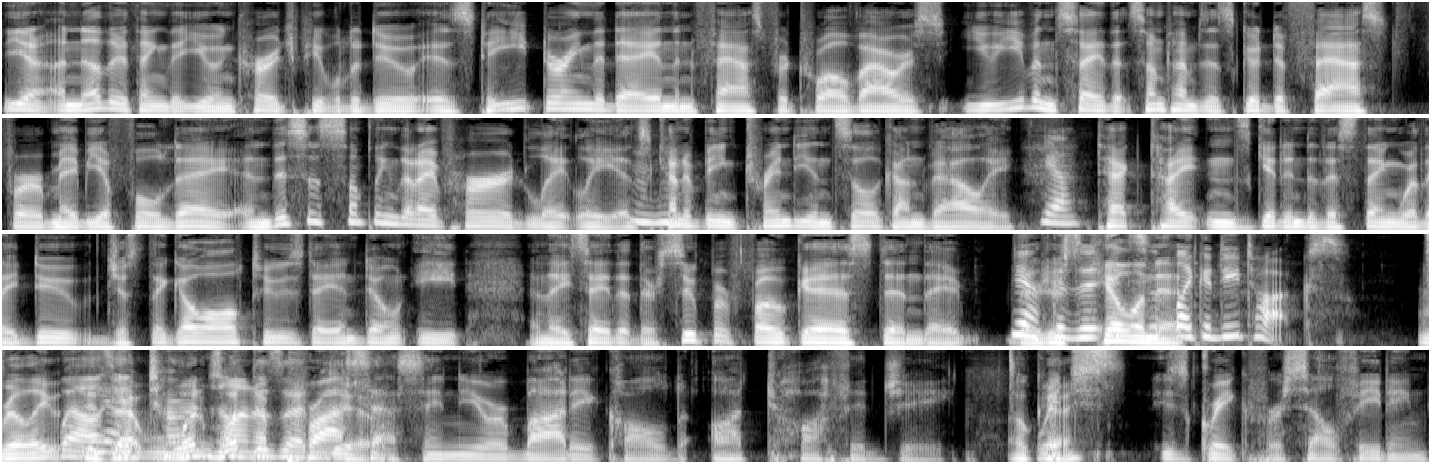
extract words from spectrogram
Yeah. Another thing that you encourage people to do is to eat during the day and then fast for 12 hours. You even say that sometimes it's good to fast for maybe a full day. And this is something that I've heard lately. It's mm-hmm. kind of being trendy in Silicon Valley. Yeah. Tech titans get into this thing where they do just, they go all Tuesday and don't eat. And they say that they're super focused and they, Yeah, they're just it, killing it's it. like a detox. really? Well, is it that, turns what, what on does a that process in your body called autophagy, Okay. which is Greek for self-eating,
